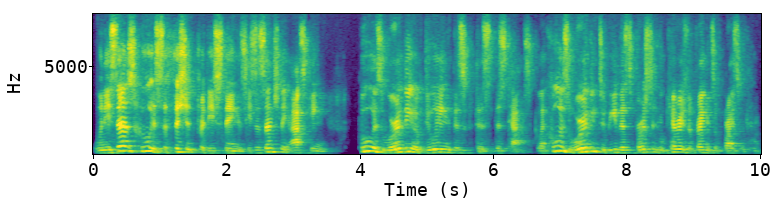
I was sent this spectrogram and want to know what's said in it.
When he says who is sufficient for these things, he's essentially asking who is worthy of doing this, this, this task? Like, who is worthy to be this person who carries the fragrance of Christ with him?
